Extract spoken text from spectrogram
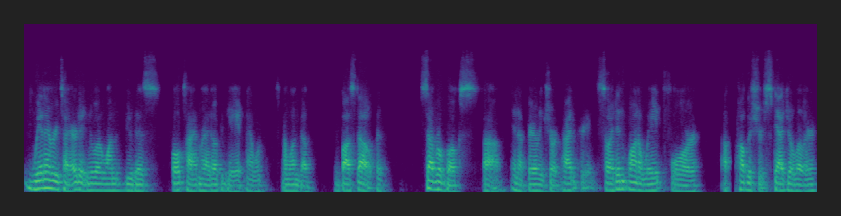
when I retired, I knew I wanted to do this full time right out the gate, and I, I wanted to bust out with several books uh, in a fairly short time period. So I didn't want to wait for a publisher scheduler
